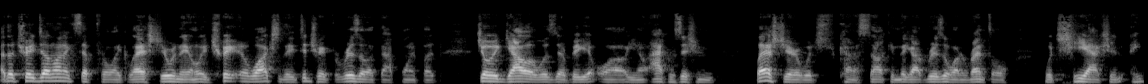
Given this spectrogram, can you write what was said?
at the trade deadline, except for like last year when they only trade. Well, actually, they did trade for Rizzo at that point, but Joey Gallo was their big, uh, you know, acquisition last year, which kind of stuck. And they got Rizzo on a rental, which he actually he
